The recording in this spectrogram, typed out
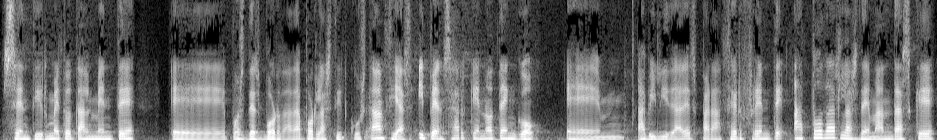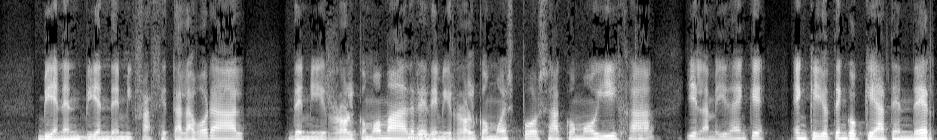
sentirme totalmente eh, pues desbordada por las circunstancias y pensar que no tengo em, habilidades para hacer frente a todas las demandas que vienen bien de mi faceta laboral, de mi rol como madre, mm. de mi rol como esposa, como hija, y en la medida en que, en que yo tengo que atender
